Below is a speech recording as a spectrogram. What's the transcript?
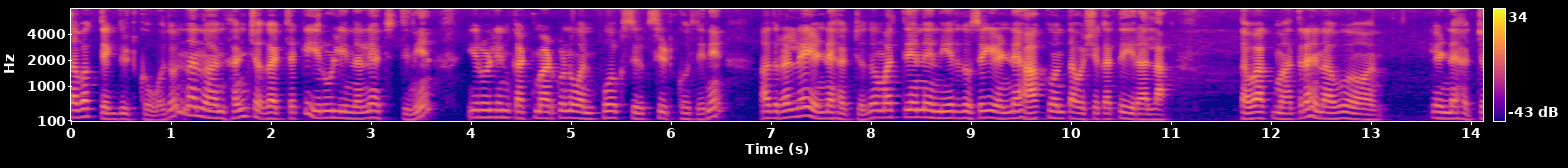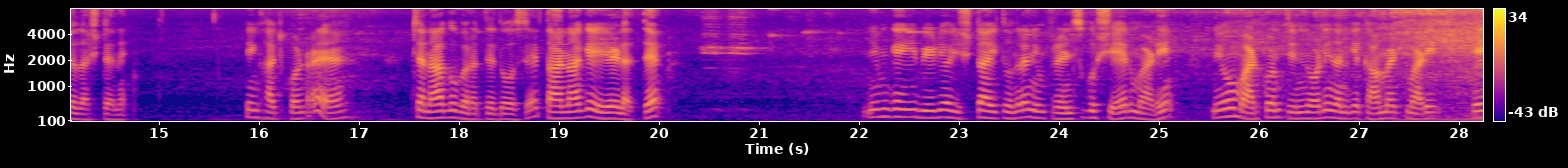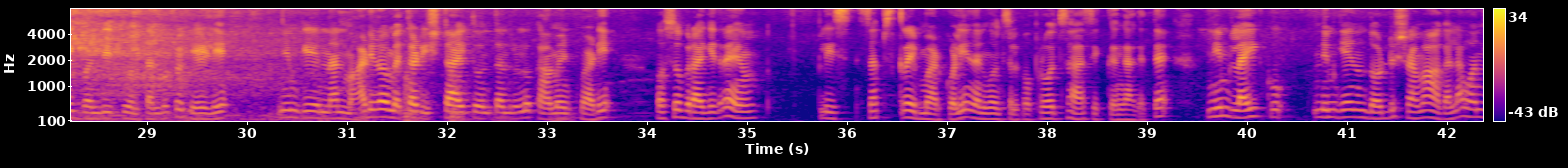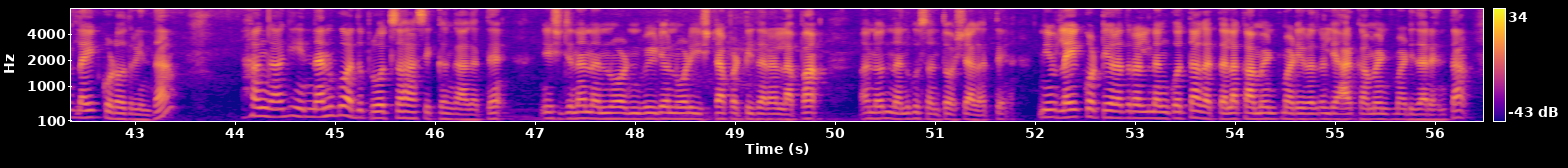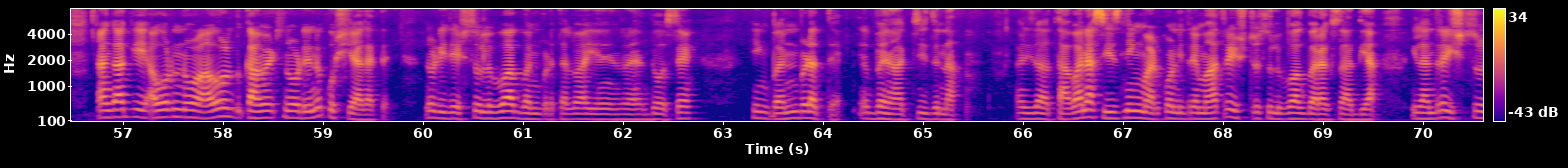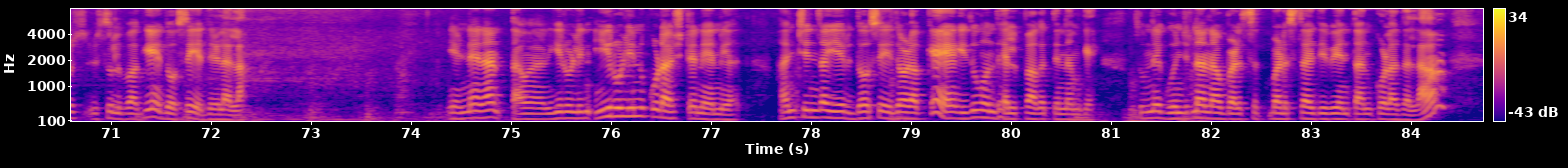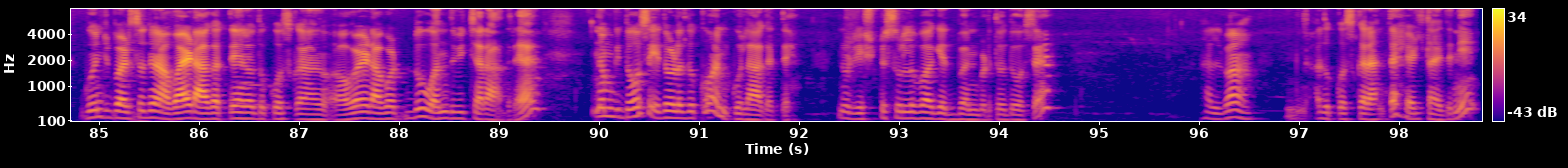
ಅವಾಗ ತೆಗೆದಿಟ್ಕೋಬೋದು. ನಾನು ಹಂಚ ಹಚ್ಚೋಕ್ಕೆ ಈರುಳ್ಳಿನಲ್ಲೇ ಹಚ್ತೀನಿ. ಈರುಳ್ಳಿನ ಕಟ್ ಮಾಡಿಕೊಂಡು ಒಂದು ಫೋರ್ಕ್ ಸಿರ್ಕ್ಸಿಟ್ಕೋತೀನಿ. ಅದರಲ್ಲೇ ಎಣ್ಣೆ ಹಚ್ಚೋದು. ಮತ್ತೇನೇ ನೀರು ದೋಸೆಗೆ ಎಣ್ಣೆ ಹಾಕುವಂಥ ಅವಶ್ಯಕತೆ ಇರಲ್ಲ. ತವಾಕ್ ಮಾತ್ರ ನಾವು ಎಣ್ಣೆ ಹಚ್ಚೋದು ಅಷ್ಟೇ ಹಿಂಗೆ ಹಚ್ಕೊಂಡ್ರೆ ಚೆನ್ನಾಗೂ ಬರುತ್ತೆ ದೋಸೆ. ತಾನಾಗೇ ಹೇಳತ್ತೆ ನಿಮಗೆ ಈ ವಿಡಿಯೋ ಇಷ್ಟ ಆಯಿತು ಅಂದರೆ ನಿಮ್ಮ ಫ್ರೆಂಡ್ಸ್ಗೂ ಶೇರ್ ಮಾಡಿ. ನೀವು ಮಾಡ್ಕೊಂಡು ತಿಂದು ನೋಡಿ ನನಗೆ ಕಾಮೆಂಟ್ ಮಾಡಿ ಹೇಗೆ ಬಂದಿತ್ತು ಅಂತಂದ್ಬಿಟ್ಟು ಹೇಳಿ. ನಿಮಗೆ ನಾನು ಮಾಡಿರೋ ಮೆಥಡ್ ಇಷ್ಟ ಆಯಿತು ಅಂತಂದ್ರೂ ಕಾಮೆಂಟ್ ಮಾಡಿ. ಹೊಸಬ್ರಾಗಿದ್ದರೆ ಪ್ಲೀಸ್ ಸಬ್ಸ್ಕ್ರೈಬ್ ಮಾಡ್ಕೊಳ್ಳಿ. ನನಗೊಂದು ಸ್ವಲ್ಪ ಪ್ರೋತ್ಸಾಹ ಸಿಕ್ಕಂಗೆ ಆಗುತ್ತೆ ನಿಮ್ಮ ಲೈಕು ನಿಮಗೇನು ದೊಡ್ಡ ಶ್ರಮ ಆಗಲ್ಲ, ಒಂದು ಲೈಕ್ ಕೊಡೋದ್ರಿಂದ. ಹಾಗಾಗಿ ನನಗೂ ಅದು ಪ್ರೋತ್ಸಾಹ ಸಿಕ್ಕಂಗೆ ಆಗುತ್ತೆ ಇಷ್ಟು ಜನ ನಾನು ನೋಡಿ ವೀಡಿಯೋ ನೋಡಿ ಇಷ್ಟಪಟ್ಟಿದ್ದಾರಲ್ಲಪ್ಪ ಅನ್ನೋದು ನನಗೂ ಸಂತೋಷ ಆಗುತ್ತೆ. ನೀವು ಲೈಕ್ ಕೊಟ್ಟಿರೋದ್ರಲ್ಲಿ ನಂಗೆ ಗೊತ್ತಾಗತ್ತಲ್ಲ ಕಾಮೆಂಟ್ ಮಾಡಿರೋದ್ರಲ್ಲಿ ಯಾರು ಕಾಮೆಂಟ್ ಮಾಡಿದ್ದಾರೆ ಅಂತ. ಹಾಗಾಗಿ ನೋ ಅವ್ರದ್ದು ಕಾಮೆಂಟ್ಸ್ ನೋಡಿನೂ ಖುಷಿ ಆಗತ್ತೆ. ನೋಡಿ, ಇದು ಎಷ್ಟು ಸುಲಭವಾಗಿ ಬಂದ್ಬಿಡುತ್ತಲ್ವ, ಏನಂದರೆ ದೋಸೆ? ಹಿಂಗೆ ಬಂದ್ಬಿಡತ್ತೆ, ಬೆ ಹಚ್ಚಿದ್ದನ್ನು ಇದು ತವನ ಸೀಸ್ನಿಂಗ್ ಮಾಡ್ಕೊಂಡಿದ್ರೆ ಮಾತ್ರ ಇಷ್ಟು ಸುಲಭವಾಗಿ ಬರೋಕ್ಕೆ ಸಾಧ್ಯ. ಇಲ್ಲಾಂದರೆ ಇಷ್ಟು ಸುಲಭವಾಗಿ ದೋಸೆ ಎದ್ದೇಳಲ್ಲ. ಎಣ್ಣೆನ ತ ಈರುಳ್ಳಿ, ಈರುಳ್ಳಿನೂ ಕೂಡ ಅಷ್ಟೇ ಹಂಚಿಂದ ಈರು ದೋಸೆ ಇದೊಳಕ್ಕೆ ಇದು ಒಂದು ಹೆಲ್ಪ್ ಆಗುತ್ತೆ ನಮಗೆ. ಸುಮ್ಮನೆ ಗುಂಜನ್ನ ನಾವು ಬಳಸ, ಬಳಸ್ತಾ ಇದ್ದೀವಿ ಅಂತ ಅಂದ್ಕೊಳ್ಳೋದಲ್ಲ ಗುಂಜು ಬಳಸೋದನ್ನ ಅವಾಯ್ಡ್ ಆಗುತ್ತೆ ಅನ್ನೋದಕ್ಕೋಸ್ಕರ ಅವಾಯ್ಡ್ ಆಗೋದು ಒಂದು ವಿಚಾರ ಆದರೆ ನಮಗೆ ದೋಸೆ ಎದೊಳೋದಕ್ಕೂ ಅನುಕೂಲ ಆಗುತ್ತೆ. ನೋಡಿ ಎಷ್ಟು ಸುಲಭವಾಗಿ ಅದು ಬಂದ್ಬಿಡ್ತು ದೋಸೆ. ಅಲ್ವಾ? ಅದಕ್ಕೋಸ್ಕರ ಅಂತ ಹೇಳ್ತಾ ಇದ್ದೀನಿ.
